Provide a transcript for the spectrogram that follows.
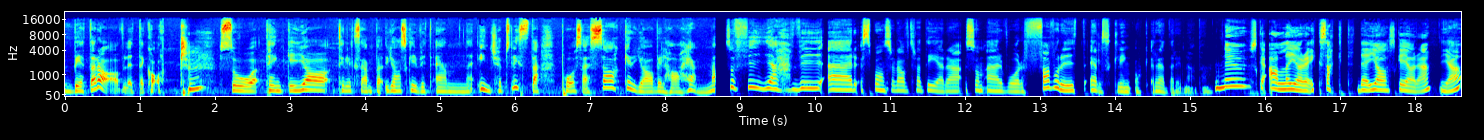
betar av lite kort. Mm. Så tänker jag till exempel, jag har skrivit en inköpslista på så här, saker jag vill ha hemma. Sofia, vi är sponsrade av Tradera som är vår favorit, älskling och räddare i nöden. Nu ska alla göra exakt det jag ska göra. Ja,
